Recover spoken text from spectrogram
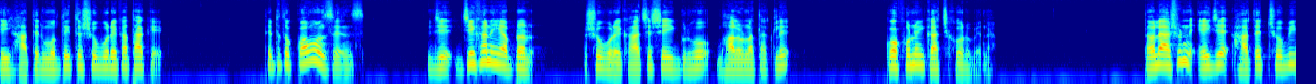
এই হাতের মধ্যেই তো শুভরেখা থাকে। এটা তো কমন সেন্স যে যেখানেই আপনার শুভরেখা আছে, সেই গ্রহ ভালো না থাকলে কখনোই কাজ করবে না। তাহলে আসুন এই যে হাতের ছবি,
